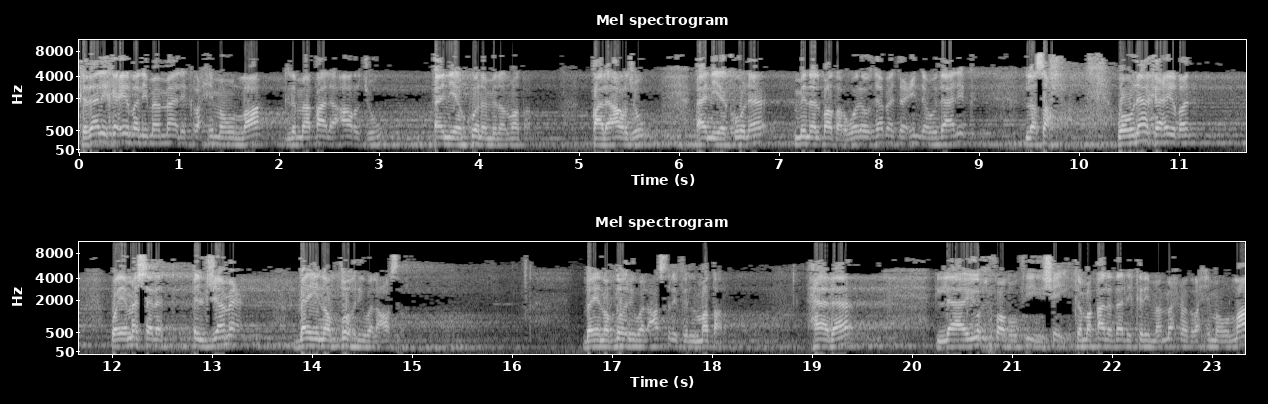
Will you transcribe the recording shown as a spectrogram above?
كذلك أيضا الإمام مالك رحمه الله لما قال أرجو أن يكون من المطر. قال أرجو أن يكون من المطر ولو ثبت عنده ذلك لصح. وهناك أيضا وهي مسألة الجمع بين الظهر والعصر. بين الظهر والعصر في المطر. هذا لا يحفظ فيه شيء. كما قال ذلك الإمام أحمد رحمه الله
